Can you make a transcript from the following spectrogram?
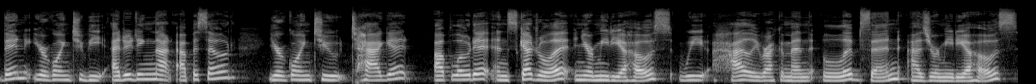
Then you're going to be editing that episode. You're going to tag it, upload it, and schedule it in your media host. We highly recommend Libsyn as your media host.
